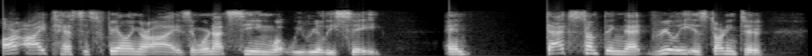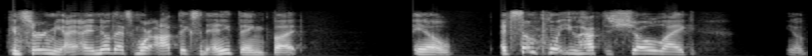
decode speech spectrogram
our eye test is failing our eyes and we're not seeing what we really see. And that's something that really is starting to concern me. I, I know that's more optics than anything, but you know, at some point you have to show like, you know,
